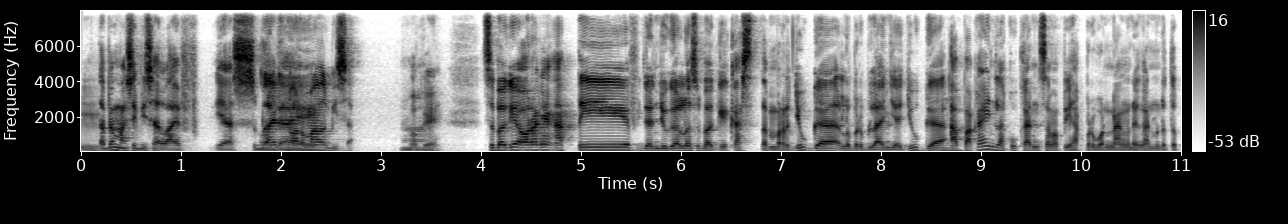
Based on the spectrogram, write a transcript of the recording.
Hmm. Tapi masih bisa live ya sebagai Live normal bisa. Oke. Sebagai orang yang aktif dan juga lo sebagai customer juga, lo berbelanja juga, Hmm. apakah yang dilakukan sama pihak berwenang dengan menutup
